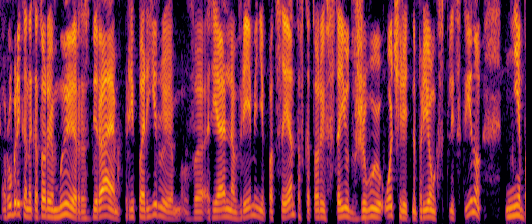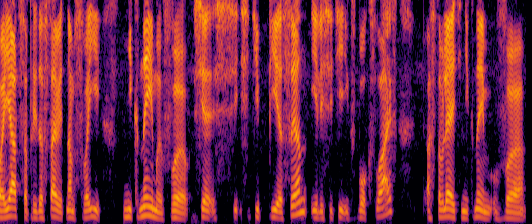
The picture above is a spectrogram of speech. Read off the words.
рубрика, на которой мы разбираем, препарируем в реальном времени пациентов, которые встают в живую очередь на прием к сплитскрину, не боятся предоставить нам свои никнеймы в се- се- сети PSN или сети Xbox Live, оставляете никнейм в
